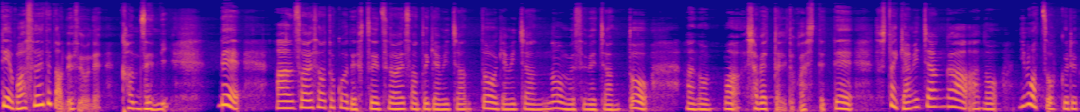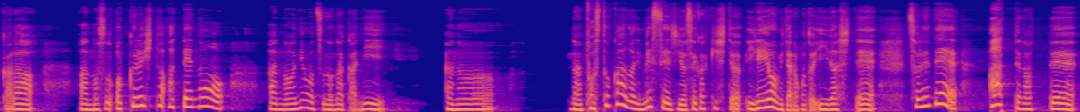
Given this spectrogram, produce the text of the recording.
て忘れてたんですよね。完全に。で、あ、ズワイさんのところで普通にズワイさんとギャミちゃんと、ギャミちゃんの娘ちゃんと、あの、まあ、喋ったりとかしてて、そしたらギャミちゃんが、あの、荷物送るから、あの、その送る人宛ての、あの、荷物の中に、あの、なポストカードにメッセージ寄せ書きして入れようみたいなことを言い出して、それで、あっ！てなって、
